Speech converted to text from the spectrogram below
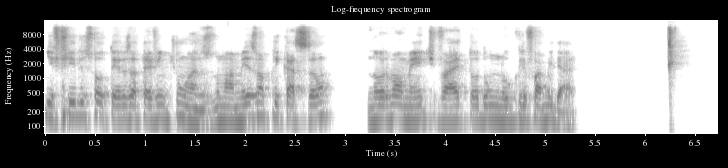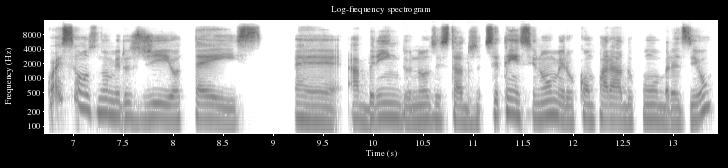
e filhos solteiros até 21 anos. Numa mesma aplicação, normalmente vai todo um núcleo familiar. Quais são os números de hotéis é, abrindo nos Estados Unidos? Você tem esse número comparado com o Brasil?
